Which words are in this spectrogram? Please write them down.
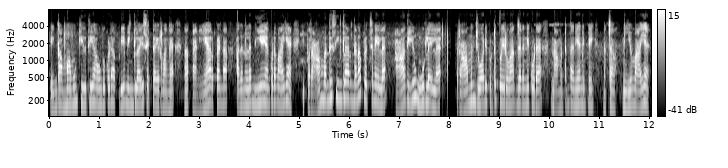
எங்க அம்மாவும் கீர்த்தியும் அவங்க கூட அப்படியே மிங்கிள் ஆகி செட் ஆயிருவாங்க. நான் தனியா இருப்பேன்டா. அதனால நீயும் என் கூட வாயேன். இப்போ ராம் வந்து சிங்கிளா இருந்தானா பிரச்சனை இல்லை. ஆதியும் ஊர்ல இல்ல. ராமும் ஜோடி போட்டு போயிடுவான் ஜனனி கூட. நான் மட்டும் தனியா நிப்பேன். மச்சான் நீயும் வாயேன்.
